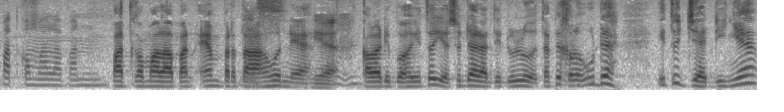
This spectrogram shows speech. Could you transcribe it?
4,8 4,8 m per tahun ya. Iya. Kalau di bawah itu ya sudah nanti dulu. Tapi kalau udah itu jadinya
